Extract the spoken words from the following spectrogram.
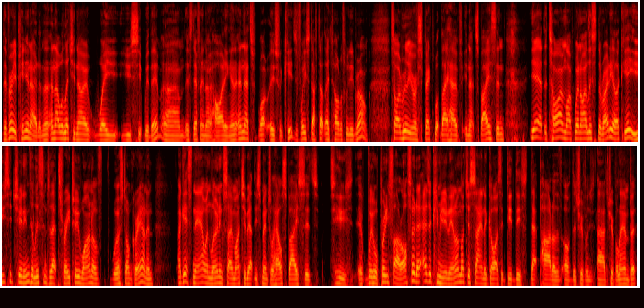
they're very opinionated, and they will let you know where you, sit with them. Um, there's definitely no hiding, and, and that's what is for kids. If we stuffed up, they told us we did wrong. So I really respect what they have in that space. And yeah, at the time, like when I listened to the radio, like yeah, you used to tune in to listen to that three, two, one of worst on ground, and I guess now and learning so much about this mental health space, it's we were pretty far off it as a community. And I'm not just saying the guys that did this, that part of, of the triple uh, triple M, but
